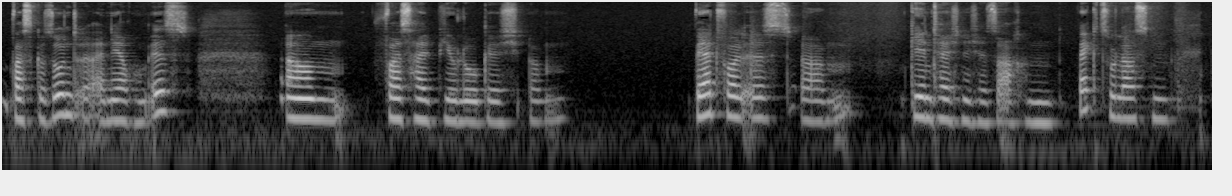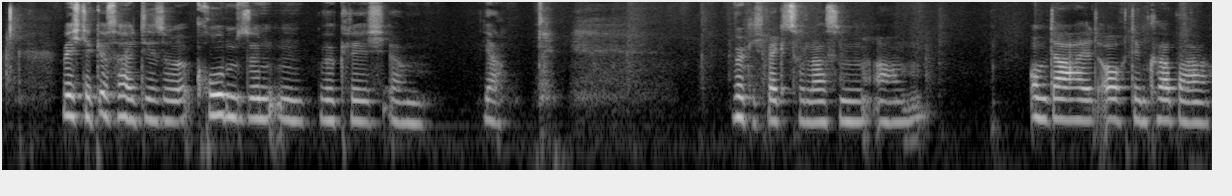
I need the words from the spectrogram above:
was gesunde Ernährung ist, ähm, was halt biologisch ähm, wertvoll ist, ähm, gentechnische Sachen wegzulassen. Wichtig ist halt diese groben Sünden wirklich, ähm, ja, wirklich wegzulassen, ähm, um da halt auch dem Körper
